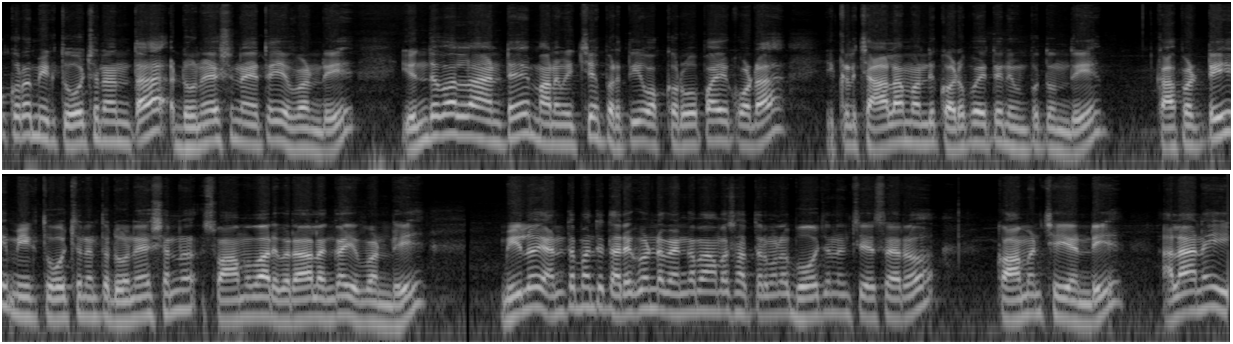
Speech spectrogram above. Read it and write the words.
ఒక్కరూ మీకు తోచినంత డొనేషన్ అయితే ఇవ్వండి. ఎందువల్ల అంటే మనం ఇచ్చే ప్రతి ఒక్క రూపాయి కూడా ఇక్కడ చాలామంది కడుపు అయితే నింపుతుంది. కాబట్టి మీకు తోచినంత డొనేషన్ స్వామివారి విరాళంగా ఇవ్వండి. మీలో ఎంతమంది తరిగొండ వెంగమామ సత్రంలో భోజనం చేశారో కామెంట్ చేయండి. అలానే ఈ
